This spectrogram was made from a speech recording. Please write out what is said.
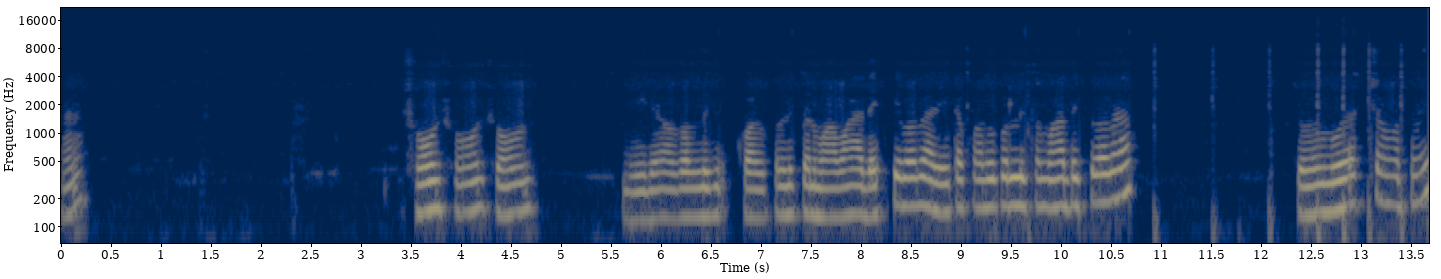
হ্যাঁ? শোন শোন শোন। ভিডিও করলে কল করলে তোর মা মা দেখতে পাবে আর এটা কল করলে তোর মা দেখতে পাবে না। তুমি বোঝাচ্ছ আমার তুমি?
